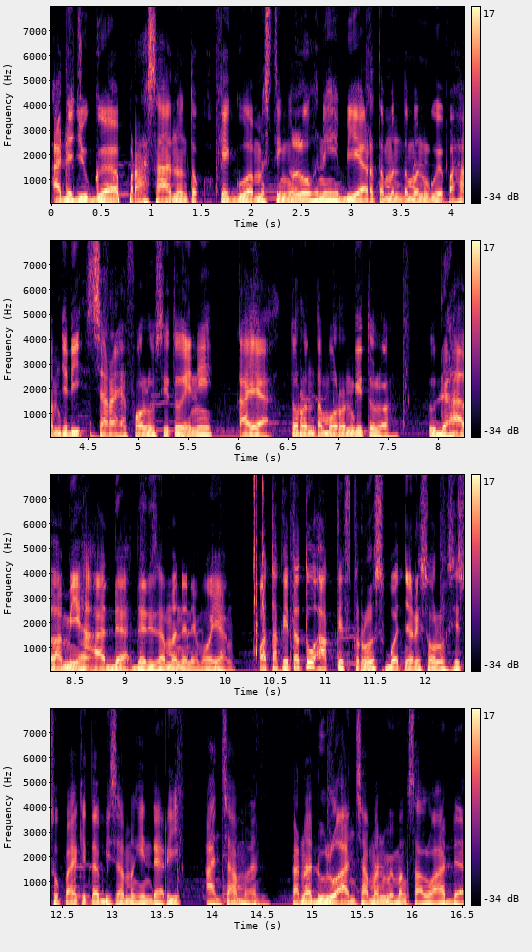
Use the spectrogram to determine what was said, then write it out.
ada juga perasaan untuk oke okay, gue mesti ngeluh nih biar teman-teman gue paham. Jadi secara evolusi tuh ini kayak turun temurun gitu loh. Udah alamiah ada dari zaman nenek moyang. Otak kita tuh aktif terus buat nyari solusi supaya kita bisa menghindari ancaman. Karena dulu ancaman memang selalu ada.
